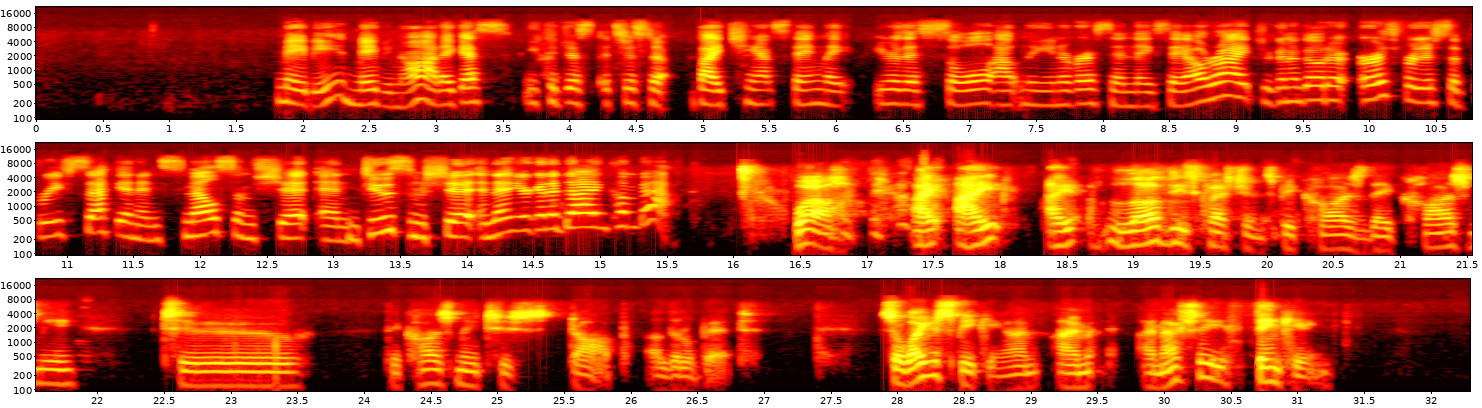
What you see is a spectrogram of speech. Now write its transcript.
maybe, maybe not. I guess you could just it's just a by chance thing. They you're this soul out in the universe and they say, "All right, you're going to go to earth for just a brief second and smell some shit and do some shit and then you're going to die and come back." Well, I I I love these questions because they cause me to they cause me to stop a little bit. So while you're speaking, I'm I'm I'm actually thinking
